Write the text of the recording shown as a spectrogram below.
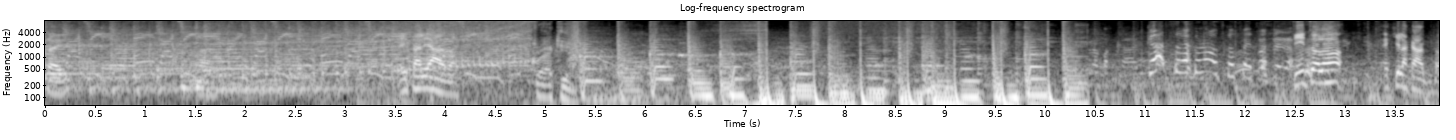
Sei. Vai. È italiana. Conosco, aspetta. Titolo e chi la canta.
